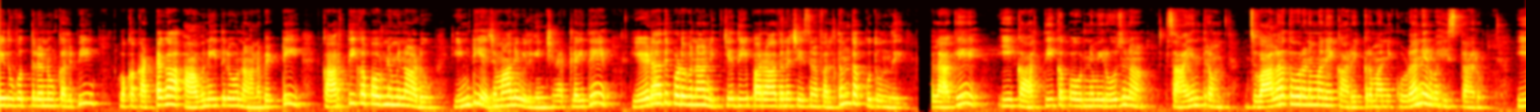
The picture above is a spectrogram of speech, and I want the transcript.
ఐదు ఒత్తులను కలిపి ఒక కట్టగా ఆవునీతిలో నానబెట్టి కార్తీక పౌర్ణమి నాడు ఇంటి యజమాని వెలిగించినట్లయితే ఏడాది పొడవునా నిత్య దీపారాధన చేసిన ఫలితం దక్కుతుంది. అలాగే ఈ కార్తీక పౌర్ణమి రోజున సాయంత్రం జ్వాలా తోరణం అనే కార్యక్రమాన్ని కూడా నిర్వహిస్తారు. ఈ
